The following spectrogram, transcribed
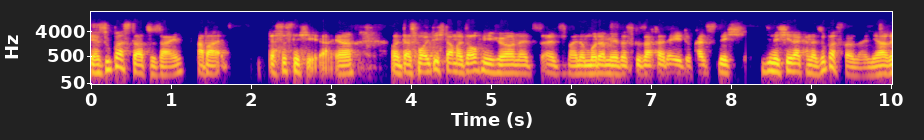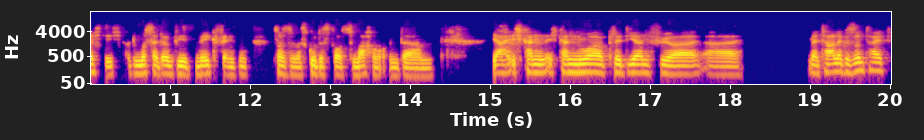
der Superstar zu sein, aber das ist nicht jeder, ja. Und das wollte ich damals auch nie hören, als, als meine Mutter mir das gesagt hat, ey, du kannst nicht, nicht jeder kann der Superstar sein. Ja, richtig. Du musst halt irgendwie einen Weg finden, sonst was Gutes draus zu machen. Und ähm, ja, ich kann, ich kann nur plädieren für äh, mentale Gesundheit,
